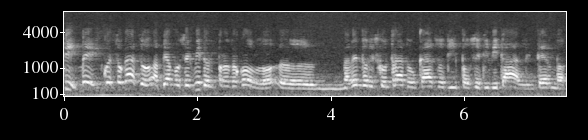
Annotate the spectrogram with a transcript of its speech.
Sì, beh, in questo caso abbiamo seguito il protocollo, eh, avendo riscontrato un caso di positività all'interno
